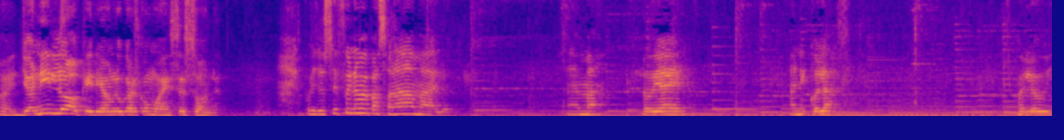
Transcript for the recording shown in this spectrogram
Ay, yo ni loca iría a un lugar como ese sola. Pues yo sí fui y no me pasó nada malo. Además, lo vi a él. A Nicolás. Pues lo vi.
